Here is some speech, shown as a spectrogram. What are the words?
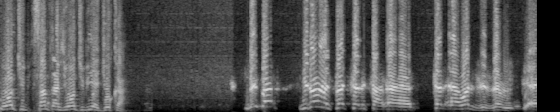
You want to? Sometimes you want to be a joker. Because you don't respect Uh, Uh, what is his name? Uh,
